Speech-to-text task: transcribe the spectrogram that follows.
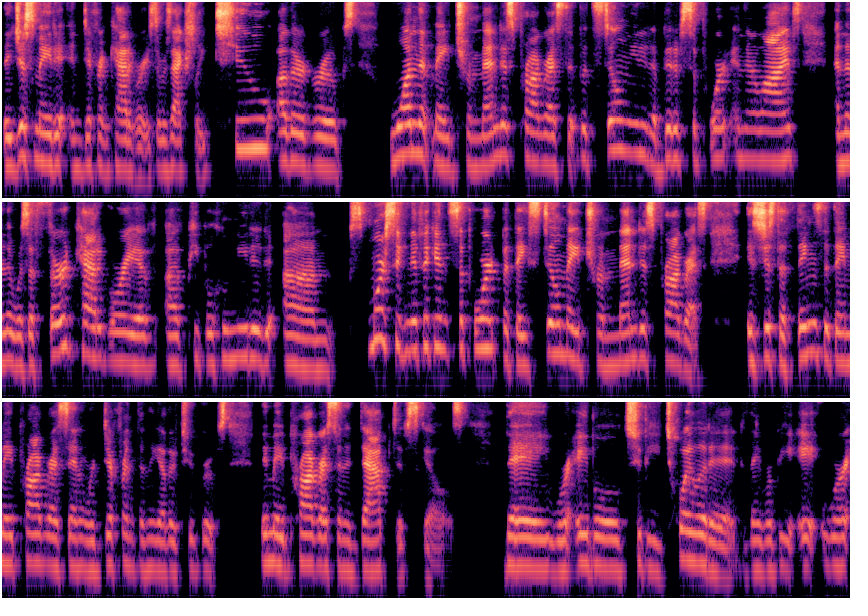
They just made it in different categories. There was actually two other groups, one that made tremendous progress that but still needed a bit of support in their lives. And then there was a third category of, of people who needed um, more significant support, but they still made tremendous progress. It's just the things that they made progress in were different than the other two groups. They made progress in adaptive skills. they were able to be toileted they were be were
